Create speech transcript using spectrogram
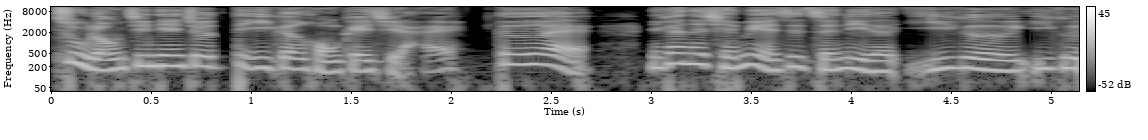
祝融今天就第一根红 K 起来，对不对？你看它前面也是整理了一个一个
